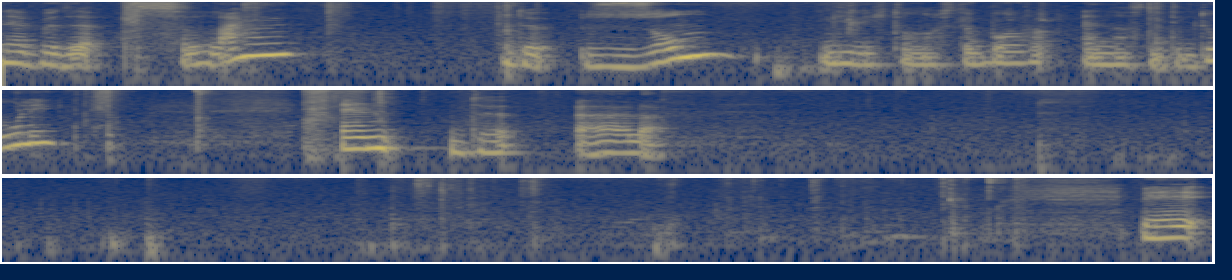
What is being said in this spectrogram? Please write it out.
En hebben we de slang, de zon, die ligt ondersteboven en dat is niet de bedoeling. En de uilen. Bij,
